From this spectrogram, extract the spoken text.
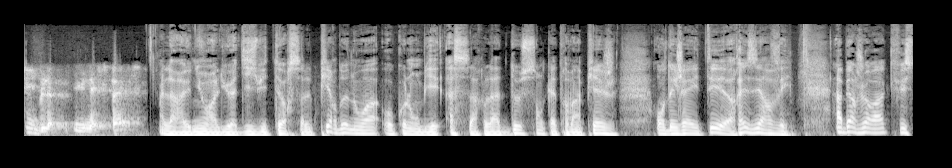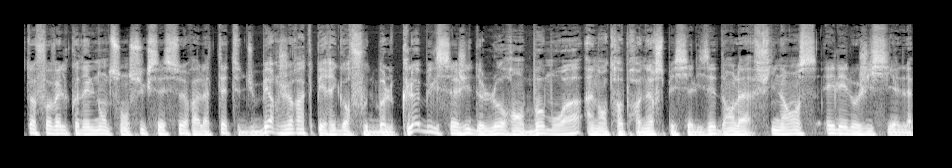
cible une espèce. La réunion a lieu à 18h, salle Pierre de Noix, au Colombier, à Sarlat. 280 pièges ont déjà été réservés. À Bergerac, Christophe Ovel connaît le nom de son successeur à la tête du Bergerac Périgord Football Club. Il s'agit de Laurent Beaumois, un entrepreneur spécialisé dans la finance et les logiciels.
